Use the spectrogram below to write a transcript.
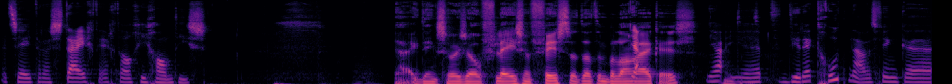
et cetera, stijgt echt al gigantisch. Ja, ik denk sowieso vlees en vis, dat dat een belangrijke ja. is. Ja, je hebt direct goed. Nou, dat vind ik... Uh,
